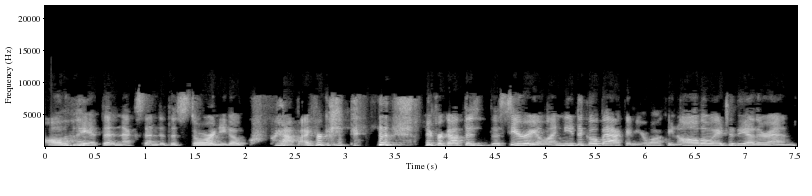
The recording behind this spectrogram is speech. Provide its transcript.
all the way at the next end of the store and you go crap i forgot i forgot the, the cereal. I need to go back. And you're walking all the way to the other end.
